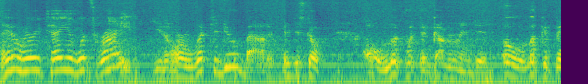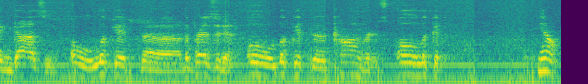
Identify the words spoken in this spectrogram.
they don't really tell you what's right, you know, or what to do about it. They just go, oh, look what the government did. Oh, look at Benghazi. Oh, look at uh, the president. Oh, look at the Congress. Oh, look at... You know,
